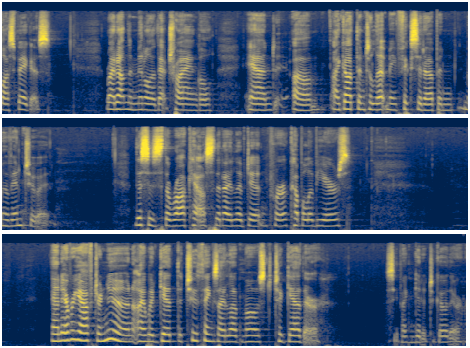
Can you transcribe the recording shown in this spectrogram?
Las Vegas, right out in the middle of that triangle and um, I got them to let me fix it up and move into it. This is the rock house that I lived in for a couple of years. And every afternoon, I would get the two things I love most together. See if I can get it to go there.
